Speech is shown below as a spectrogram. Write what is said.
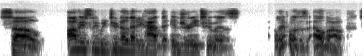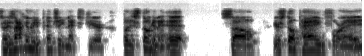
So obviously, we do know that he had the injury to his, I believe it was his elbow. So he's not going to be pitching next year, but he's still going to hit. So you're still paying for a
